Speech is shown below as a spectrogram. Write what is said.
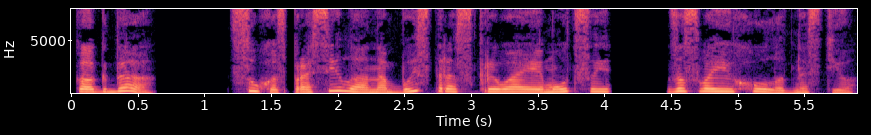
«Когда?» — сухо спросила она, быстро скрывая эмоции за своей холодностью.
